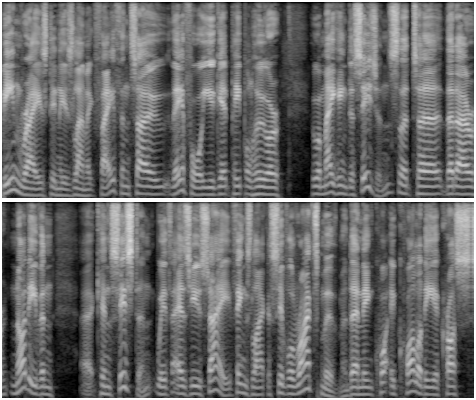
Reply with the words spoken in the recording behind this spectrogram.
been raised in Islamic faith, and so therefore you get people who are who are making decisions that uh, that are not even uh, consistent with, as you say, things like a civil rights movement and equality across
